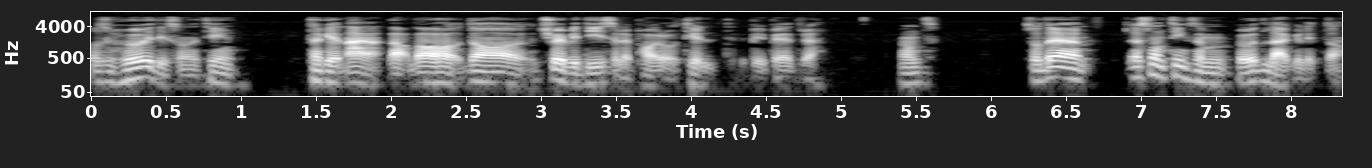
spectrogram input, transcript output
og så hører de sånne ting. tenker nei, da, da, da kjører vi diesel et par år til til det blir bedre. Så det, det, er sånne ting som ødelegger litt, da.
